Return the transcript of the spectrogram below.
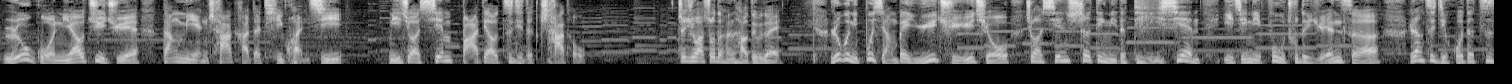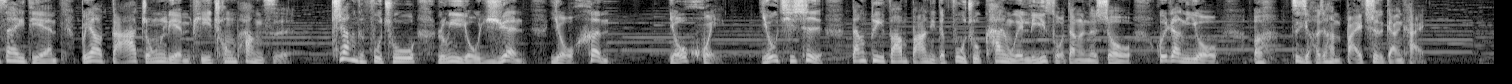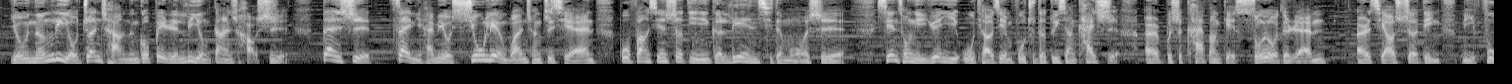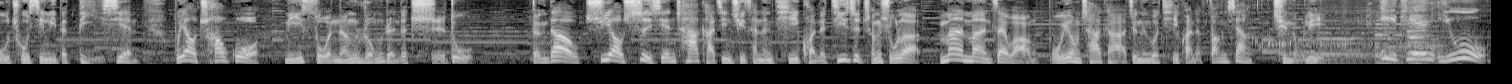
如果你要拒绝当免插卡的提款机，你就要先拔掉自己的插头。这句话说的很好，对不对？如果你不想被予取予求，就要先设定你的底线以及你付出的原则，让自己活得自在一点，不要打肿脸皮充胖子。这样的付出容易有怨有恨。有悔，尤其是当对方把你的付出看为理所当然的时候，会让你有呃自己好像很白痴的感慨。有能力、有专长，能够被人利用当然是好事，但是在你还没有修炼完成之前，不妨先设定一个练习的模式，先从你愿意无条件付出的对象开始，而不是开放给所有的人，而且要设定你付出心力的底线，不要超过你所能容忍的尺度。等到需要事先插卡进去才能提款的机制成熟了，慢慢再往不用插卡就能够提款的方向去努力。一天一物。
